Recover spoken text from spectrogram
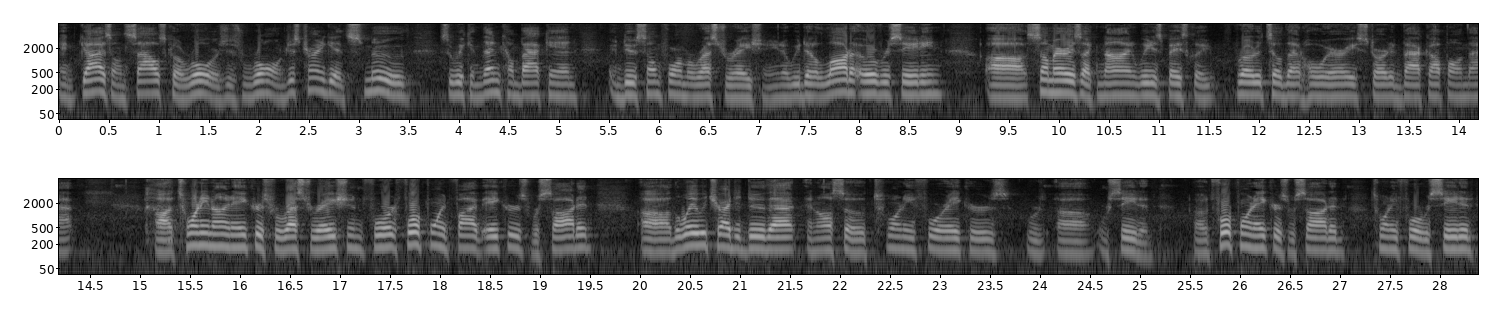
and guys on Salsco rollers just rolling, just trying to get it smooth so we can then come back in and do some form of restoration. You know, we did a lot of overseeding. Uh, some areas like nine, we just basically rototilled that whole area, started back up on that. Uh, 29 acres for restoration, 4.5 acres were sodded. Uh, the way we tried to do that, and also 24 acres were, uh, were seeded. Uh, 4 point acres were sodded, 24 were seeded.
